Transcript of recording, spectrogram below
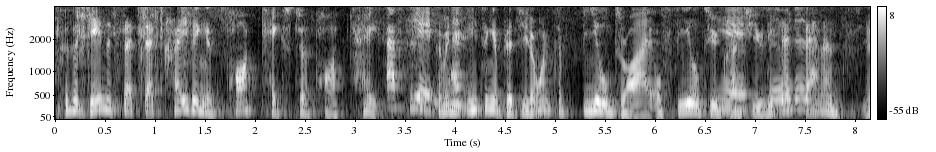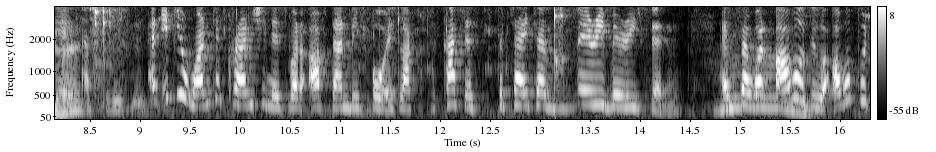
Because again, it's that, that craving is part texture, part taste. Absolutely. Yes. So when you're eating a pizza, you don't want it to feel dry or feel too Yes, crunchy. You need there that balance, you Yes. know? Absolutely. And if you want a crunchiness, what I've done before is like cut a potato very, very thin. And so what I will do, I will put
